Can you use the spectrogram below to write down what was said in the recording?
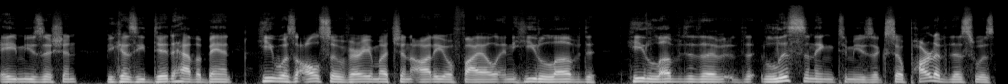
a musician because he did have a band. He was also very much an audiophile, and he loved he loved the, the listening to music. So part of this was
